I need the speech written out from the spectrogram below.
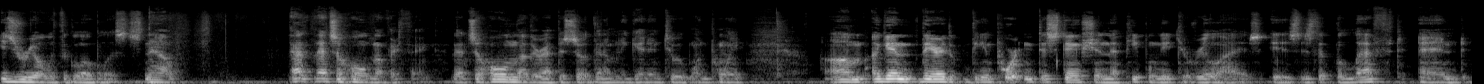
Israel with the globalists. Now, that that's a whole nother thing. That's a whole nother episode that I'm going to get into at one point. Um, again, there the, the important distinction that people need to realize is is that the left and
